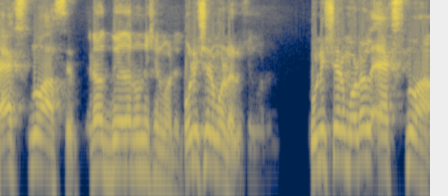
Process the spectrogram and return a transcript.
এক্স নো আছে। এটা দুই হাজার উনিশের মডেল উনিশের মডেল উনিশের মডেল এক্স নোহা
